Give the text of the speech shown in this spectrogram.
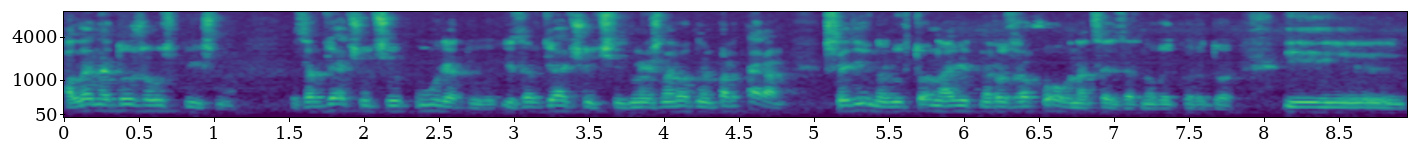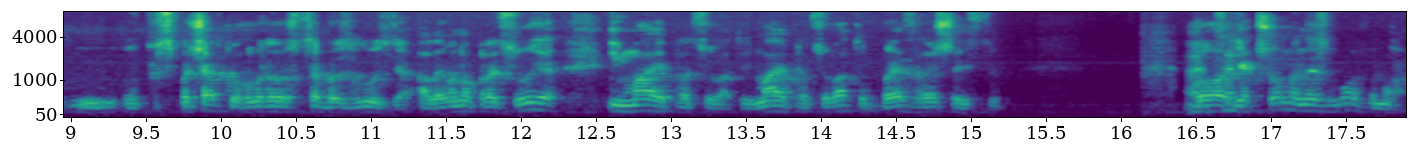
але не дуже успішно. Завдячуючи уряду і завдячуючи міжнародним партнерам, все рівно ніхто навіть не розраховував на цей зерновий коридор. І спочатку говорили, що це безглуздя, але воно працює і має працювати, і має працювати без расистів. Бо Це- якщо ми не зможемо,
